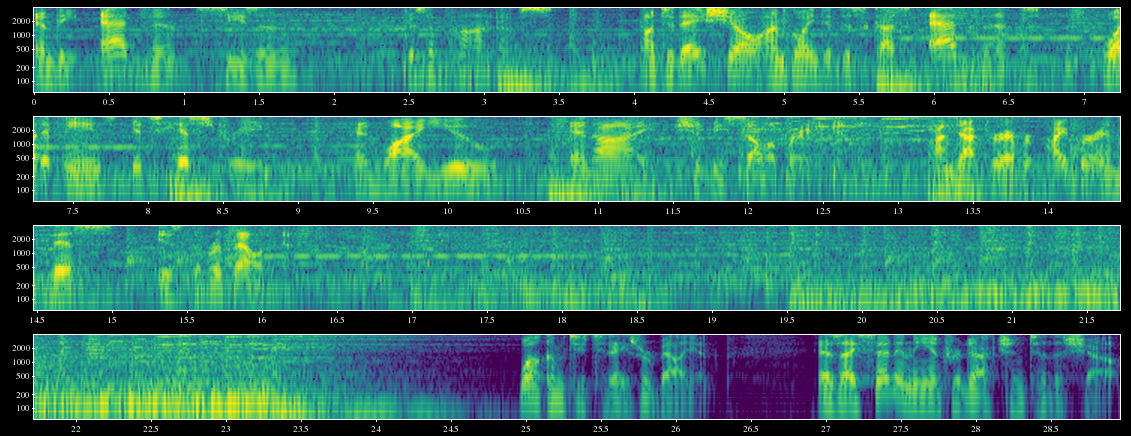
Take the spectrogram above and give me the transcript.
and the Advent season is upon us. On today's show, I'm going to discuss Advent, what it means, its history, and why you and I should be celebrating it. I'm Dr. Everett Piper, and this is The Rebellion. Welcome to today's Rebellion. As I said in the introduction to the show,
